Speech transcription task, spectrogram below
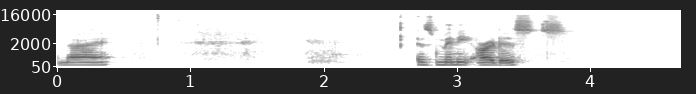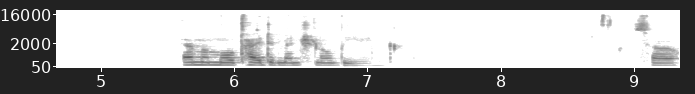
And I, as many artists, am a multidimensional being. So,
